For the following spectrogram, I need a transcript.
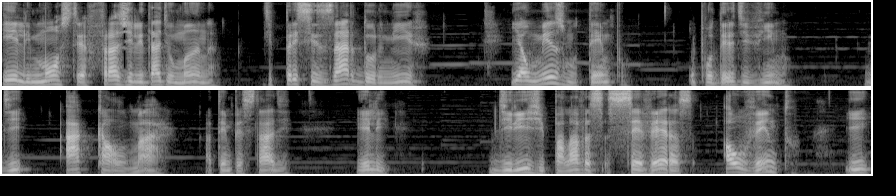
ele mostre a fragilidade humana de precisar dormir e, ao mesmo tempo, o poder divino de acalmar a tempestade? Ele dirige palavras severas ao vento e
